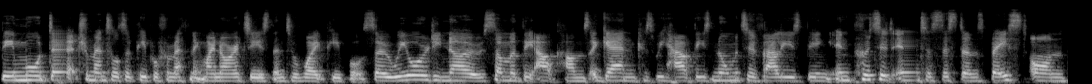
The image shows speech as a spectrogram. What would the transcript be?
been more detrimental to people from ethnic minorities than to white people. So we already know some of the outcomes, again, because we have these normative values being inputted into systems based on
